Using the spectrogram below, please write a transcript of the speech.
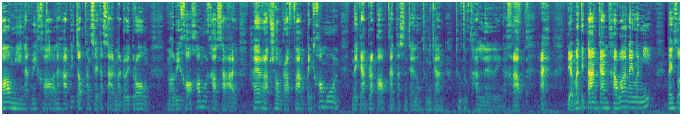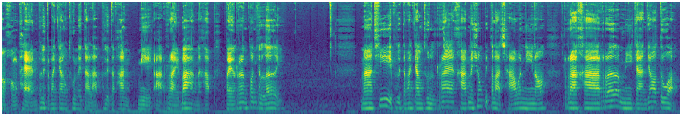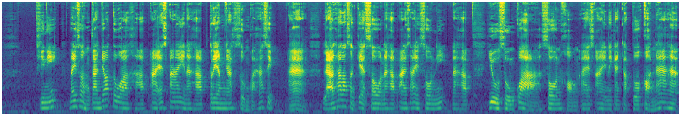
ก็มีนักวิเคราะห์นะครับที่จบทางเศรษฐศาสตร์มาโดยตรง มาวิเคราะห์ข้อมูลข่าวสาร ให้รับชมรับฟังเป็นข้อมูลในการประกอบการตัดสินใจลงทุนกันทุกๆท่านเลยนะครับอะเดี๋ยวมาติดตามกันครับว่าในวันนี้ในส่วนของแผนผลิตภัณฑ์การลงทุนในแต่ละผลิตภัณฑ์มีอะไรบ้างนะครับ ไปเริ่มต้นกันเลยมาที่ผลิตภัณฑ์การลงทุนแรกครับ ในช่วงปิดตลาดเช้าวันนี้เนาะราคาเริ่มมีการย่อตัว ทีนี้ในส่วนของการย่อตัวครับ RSI นะครับ เตรียมงัดสูงกว่า 50อ่าแล้วถ้าเราสังเกตโซนนะครับ RSI โซนนี้นะครับ อยู่สูงกว่าโซนของ RSI ในการกลับตัวก่อนหน้าฮะ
